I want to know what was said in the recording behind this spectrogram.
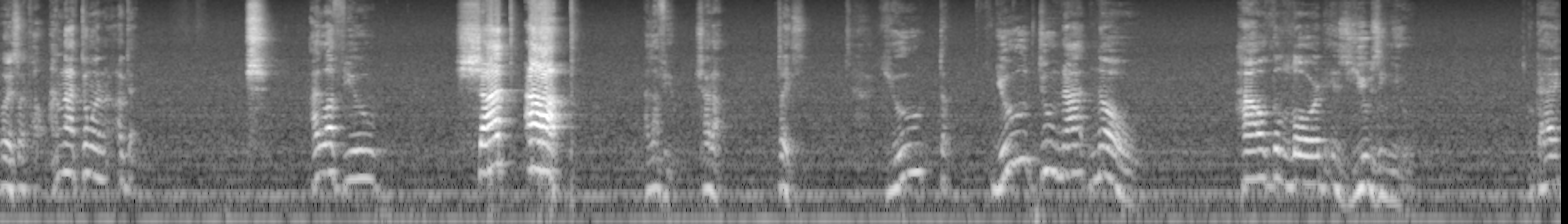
who is like, well, I'm not doing. Shh, I love you Shut up! I love you. Shut up. Please. You do, you do not know how the Lord is using you. Okay?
